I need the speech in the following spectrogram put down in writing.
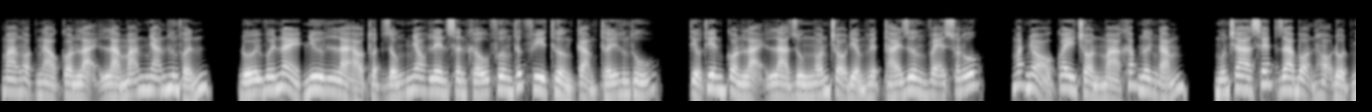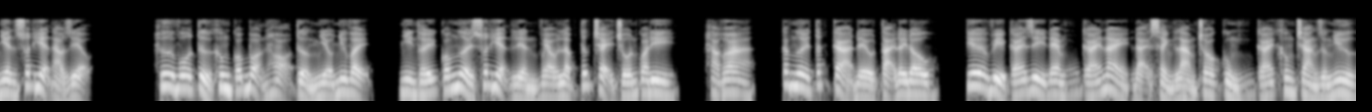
mà ngọt ngào còn lại là mãn nhãn hưng phấn, đối với này như là ảo thuật giống nhau lên sân khấu phương thức phi thường cảm thấy hứng thú. Tiểu thiên còn lại là dùng ngón trỏ điểm huyệt thái dương vẽ xoắn úp, mắt nhỏ quay tròn mà khắp nơi ngắm, muốn tra xét ra bọn họ đột nhiên xuất hiện ảo diệu. Hư vô tử không có bọn họ tưởng nhiều như vậy, nhìn thấy có người xuất hiện liền vèo lập tức chạy trốn qua đi, Hà hoa, các ngươi tất cả đều tại đây đâu, kia vì cái gì đem cái này đại sảnh làm cho cùng cái không chàng dường như,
